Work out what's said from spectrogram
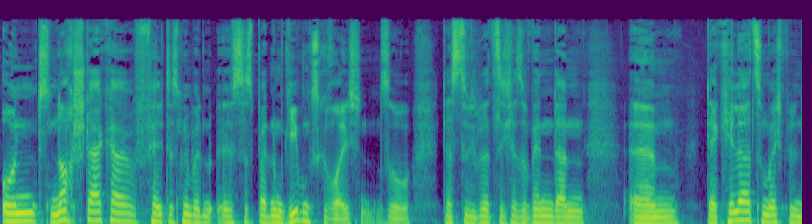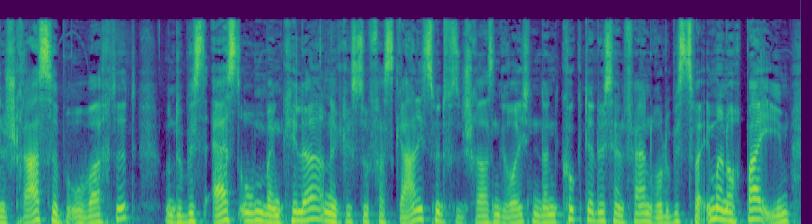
Und noch stärker fällt es mir bei, ist es bei den Umgebungsgeräuschen so, dass du die plötzlich, also wenn dann ähm, der Killer zum Beispiel eine Straße beobachtet und du bist erst oben beim Killer und dann kriegst du fast gar nichts mit diesen Straßengeräuschen, dann guckt er durch sein Fernrohr. Du bist zwar immer noch bei ihm,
